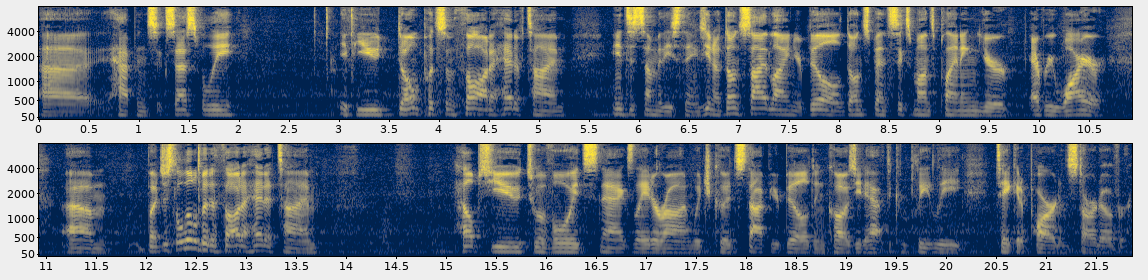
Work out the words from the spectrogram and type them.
uh, happen successfully. If you don't put some thought ahead of time into some of these things, you know, don't sideline your build, don't spend six months planning your every wire, um, but just a little bit of thought ahead of time helps you to avoid snags later on, which could stop your build and cause you to have to completely take it apart and start over.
